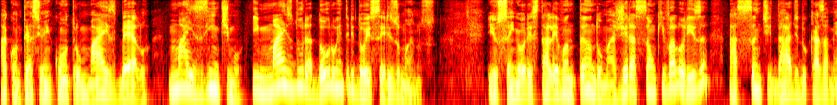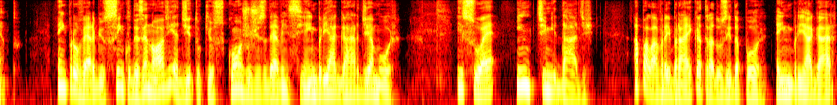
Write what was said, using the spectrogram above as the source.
acontece o encontro mais belo, mais íntimo e mais duradouro entre dois seres humanos. E o Senhor está levantando uma geração que valoriza a santidade do casamento. Em Provérbios 5,19 é dito que os cônjuges devem se embriagar de amor. Isso é intimidade, a palavra hebraica, traduzida por embriagar,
